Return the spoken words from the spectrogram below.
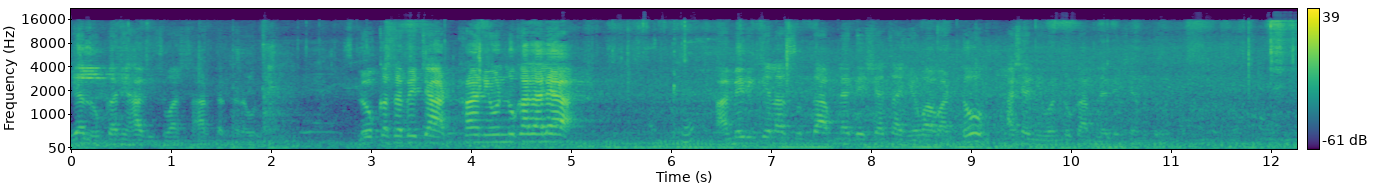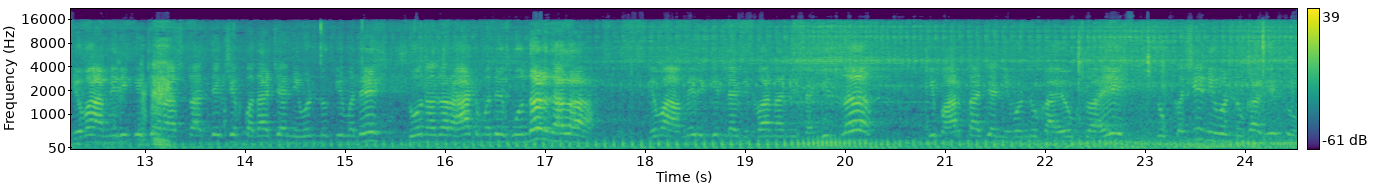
या लोकांनी हा विश्वास सार्थ ठरवला. लोकसभेच्या अठरा निवडणुका झाल्या. अमेरिकेला सुद्धा आपल्या देशाचा हेवा वाटतो अशा निवडणुका आपल्या देशामध्ये होतात. जेव्हा अमेरिकेच्या राष्ट्राध्यक्ष पदाच्या निवडणुकीमध्ये दोन हजार आठमध्ये गोंधळ झाला तेव्हा अमेरिकेतल्या विद्वानांनी सांगितलं की भारताच्या निवडणूक आयोग जो आहे तो कशी निवडणुका घेतो?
